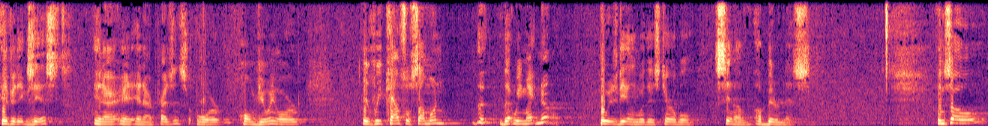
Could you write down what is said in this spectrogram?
if it exists in our, in our presence or home viewing, or if we counsel someone that, that we might know who is dealing with this terrible sin of, of bitterness. And so,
